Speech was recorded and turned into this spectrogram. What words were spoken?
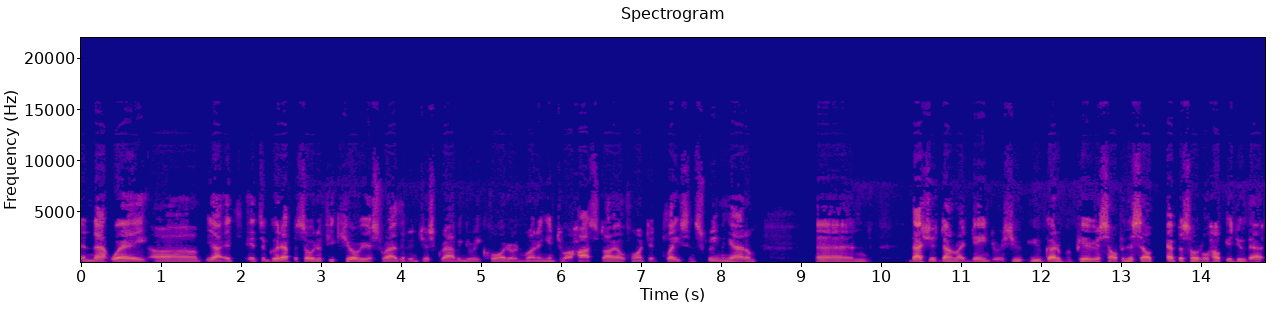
in that way, um, yeah, it's it's a good episode if you're curious, rather than just grabbing the recorder and running into a hostile, haunted place and screaming at them. And that's just downright dangerous. You you've got to prepare yourself, and this episode will help you do that.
